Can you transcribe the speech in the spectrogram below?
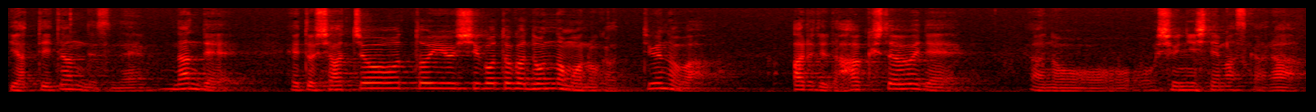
やっていたんですね。なんで、えーと、社長という仕事がどんなものかっていうのはある程度把握した上であの就任してますから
